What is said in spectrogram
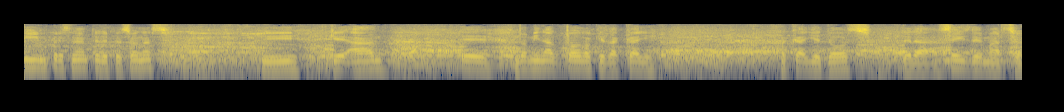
impresionante de personas y que han eh, dominado todo lo que es la calle, la calle 2 de la 6 de marzo.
